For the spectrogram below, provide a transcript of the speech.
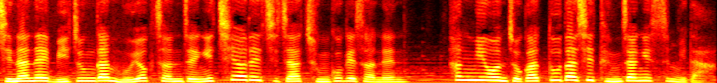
지난해 미중 간 무역 전쟁이 치열해지자 중국에서는 항미원조가 또다시 등장했습니다.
